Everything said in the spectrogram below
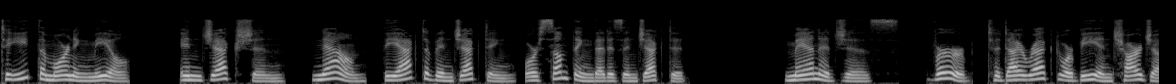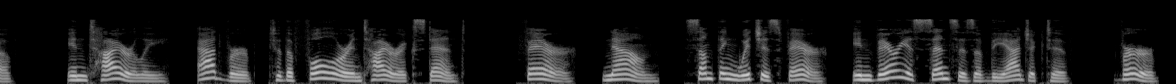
To eat the morning meal. Injection. Noun. The act of injecting, or something that is injected. Manages. Verb. To direct or be in charge of. Entirely. Adverb. To the full or entire extent. Fair. Noun. Something which is fair in various senses of the adjective. Verb.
